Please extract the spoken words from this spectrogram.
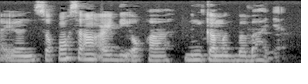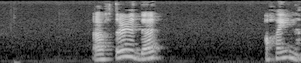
Ayun. So, kung saan RDO ka, dun ka magbabayad. After that, okay na.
